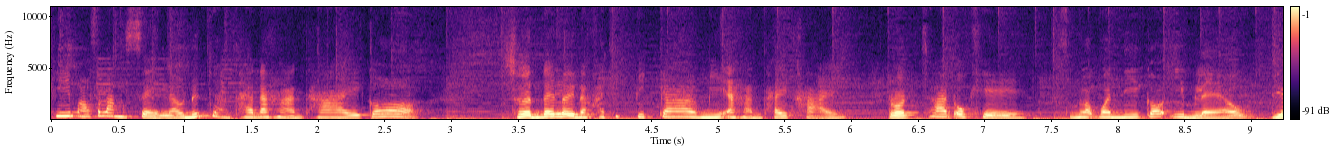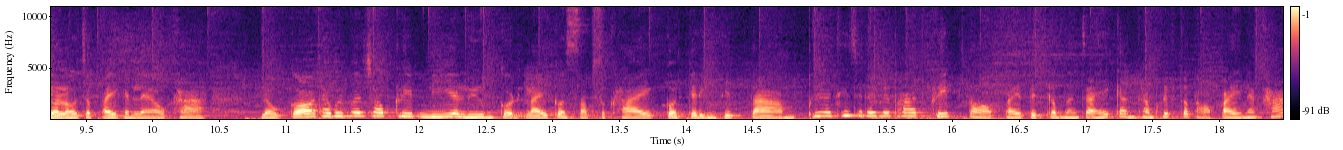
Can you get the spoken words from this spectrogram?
ที่มาฝรั่งเศสแล้วนึกอยากทานอาหารไทยก็เชิญได้เลยนะคะที่ปิก้ามีอาหารไทยขาย รสชาติโอเคสำหรับวันนี้ก็อิ่มแล้ว เดี๋ยวเราจะไปกันแล้วค่ะ แล้วก็ถ้าเพื่อนๆชอบคลิปนี้อย่าลืมกดไลค์กด Subscribe กดกระดิ่งติดตาม เพื่อที่จะได้ไม่พลาดคลิปต่อไปเป็นกำลังใจให้กันทำคลิปต่อๆไปนะคะ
